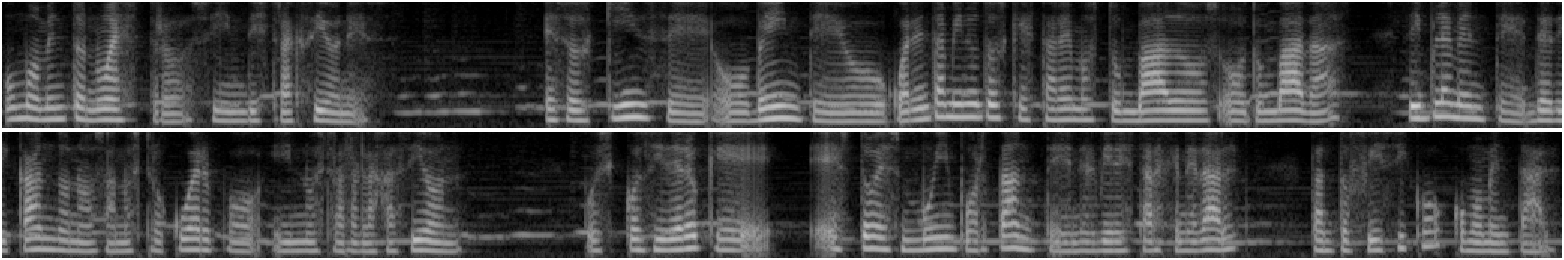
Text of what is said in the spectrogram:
un momento nuestro, sin distracciones. Esos 15 o 20 o 40 minutos que estaremos tumbados o tumbadas, simplemente dedicándonos a nuestro cuerpo y nuestra relajación, pues considero que esto es muy importante en el bienestar general, tanto físico como mental.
